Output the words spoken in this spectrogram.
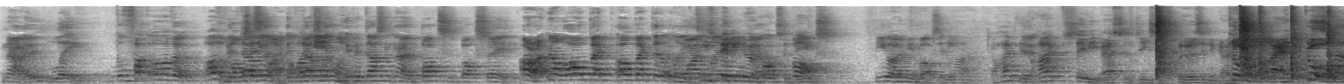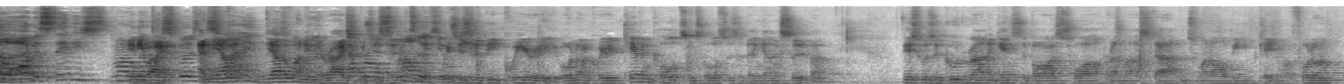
no, lead. Well, fuck, I'll have a, I'll have a If it box doesn't, anyway. if, it like doesn't, if it doesn't, no, box is box C. All right, no, I'll back, I'll back that it It leads. won't He's lead. betting you a box of box. bigs. You owe me a box anyway. I hope, Yeah. I hope Stevie Bassett digs his Spurs into going. Go on, lad, go So on, do I, lad. but Stevie's might have Anyway, Spurs and the other, the other one in the race, which is, Spritzers. I'm with you. a, which is a big query, or not a query, Kevin Coltson's sources have been going super. This was a good run against the bias Twilight run last start, and it's one I'll be keeping my foot on.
